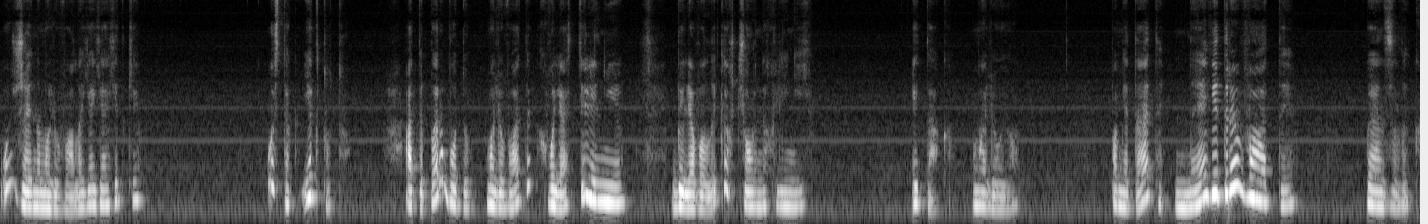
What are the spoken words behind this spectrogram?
Ось вже намалювала я ягідки. Ось так, як тут. А тепер буду малювати хвилясті лінії біля великих чорних ліній. І так, малюю. Пам'ятаєте, не відривати пензлик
